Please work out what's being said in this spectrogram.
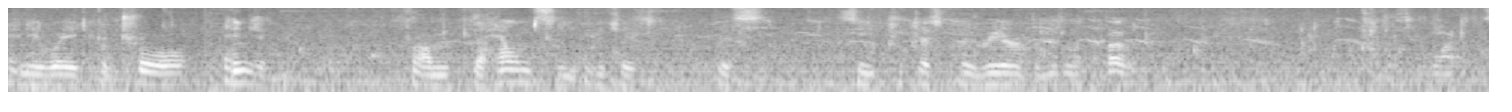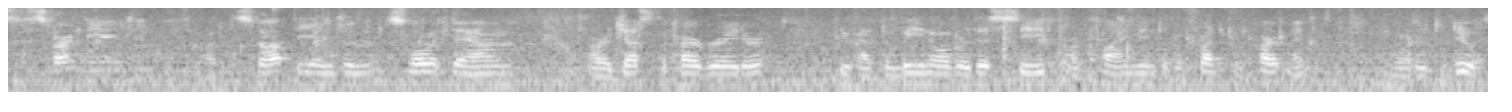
any way to control engine from the helm seat, which is this seat to just the rear of the middle of the boat. If you wanted to start the engine, if you wanted to stop the engine, slow it down, or adjust the carburetor, you had to lean over this seat or climb into the front compartment in order to do it.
